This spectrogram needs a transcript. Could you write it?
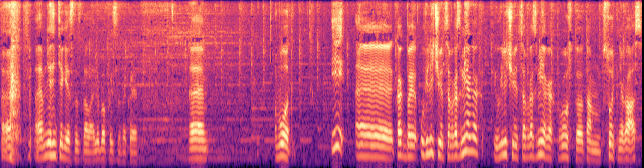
А мне интересно стало, любопытство такое. Эм, вот. И э, как бы увеличивается в размерах, и увеличивается в размерах просто там в сотни раз.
